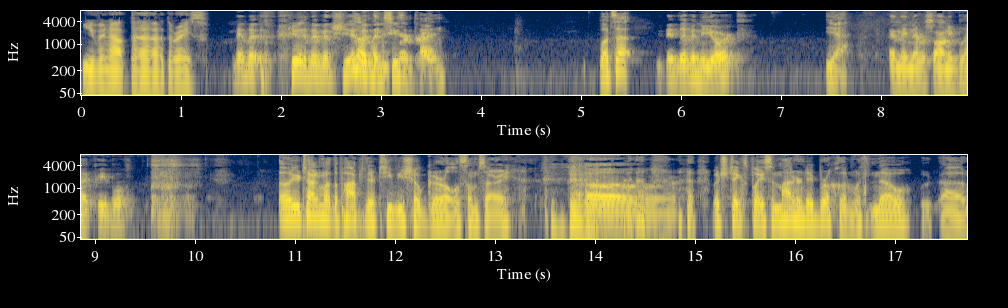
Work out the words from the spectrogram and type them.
even out the the race. They live. She, They live in. she's they on live like season York, right? ten. What's that? They live in New York, Yeah. and they never saw any black people. Oh, you're talking about the popular TV show Girls. I'm sorry. Uh, which takes place in modern day Brooklyn with no uh,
